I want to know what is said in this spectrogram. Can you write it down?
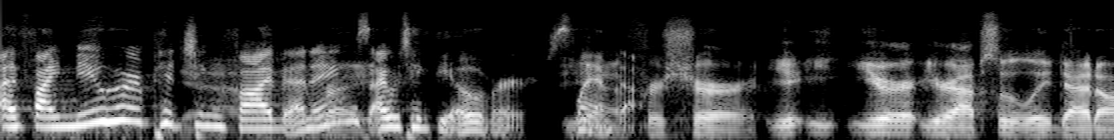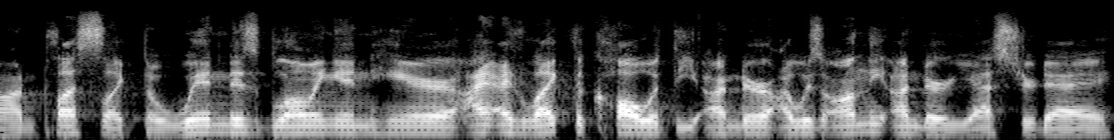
if i knew we were pitching yeah, five innings right. i would take the over slam yeah, for sure you, you're you're absolutely dead on plus like the wind is blowing in here i, I like the call with the under i was on the under yesterday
